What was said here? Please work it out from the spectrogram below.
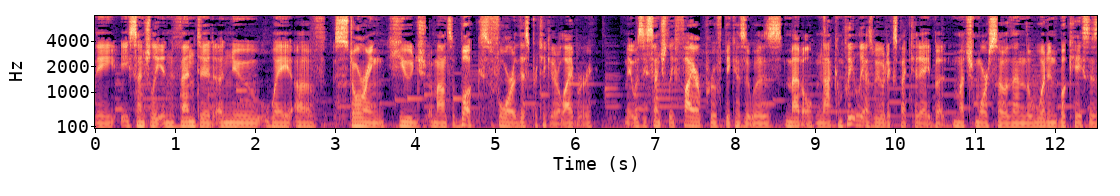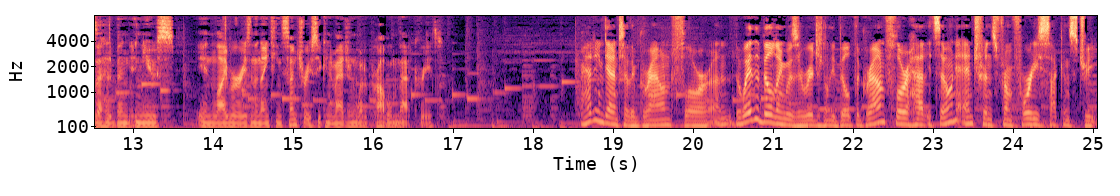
They essentially invented a new way of storing huge amounts of books for this particular library. It was essentially fireproof because it was metal, not completely as we would expect today, but much more so than the wooden bookcases that had been in use in libraries in the 19th century, so you can imagine what a problem that creates. We're heading down to the ground floor, and the way the building was originally built, the ground floor had its own entrance from 42nd Street.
